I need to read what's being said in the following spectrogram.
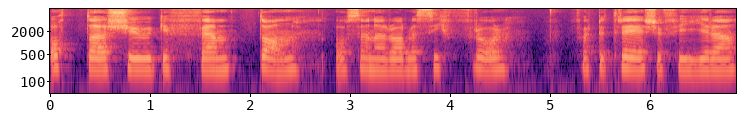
08 2015 och sen en rad med siffror. 43, 24,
